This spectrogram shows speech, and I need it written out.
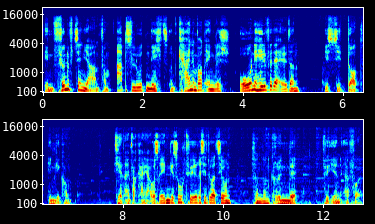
In 15 Jahren vom absoluten Nichts und keinem Wort Englisch, ohne Hilfe der Eltern, ist sie dort hingekommen. Sie hat einfach keine Ausreden gesucht für ihre Situation, sondern Gründe für ihren Erfolg.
